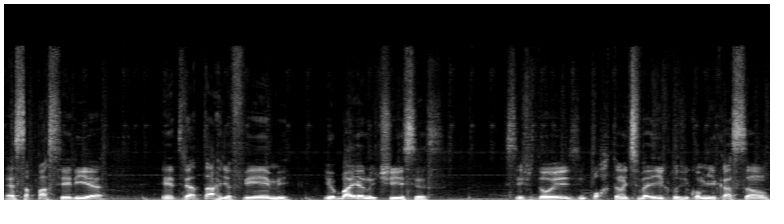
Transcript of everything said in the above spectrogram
essa parceria entre a Tarde FM e o Bahia Notícias, esses dois importantes veículos de comunicação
